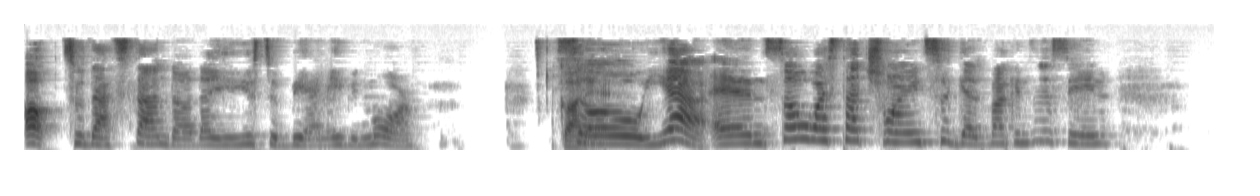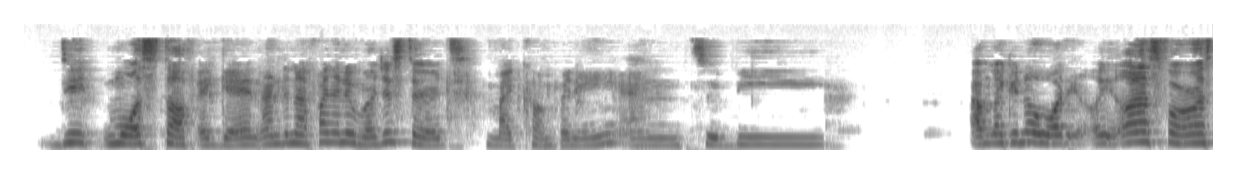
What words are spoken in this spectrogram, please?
up to that standard that you used to be and even more. Got it. so yeah, and so I started trying to get back into the scene, did more stuff again, and then I finally registered my company and to be. I'm like, you know what? In order for us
